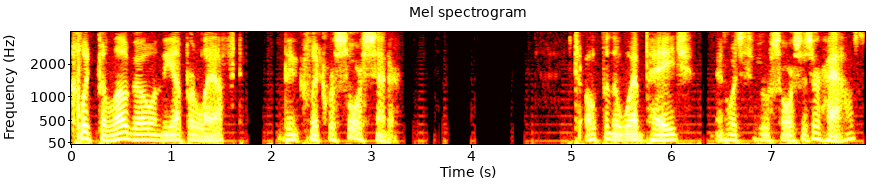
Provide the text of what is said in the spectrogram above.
click the logo in the upper left, then click Resource Center. To open the web page in which the resources are housed,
